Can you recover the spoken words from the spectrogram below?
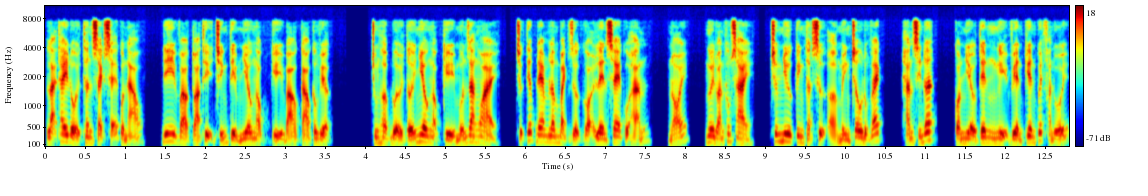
lại thay đổi thân sạch sẽ quần áo, đi vào tòa thị chính tìm nhiêu ngọc kỳ báo cáo công việc. Trùng hợp đổi tới nhiêu ngọc kỳ muốn ra ngoài, trực tiếp đem lâm bạch dược gọi lên xe của hắn, nói, ngươi đoán không sai, trương như kinh thật sự ở minh châu đụng vách, hắn xin đất, còn nhiều tên nghị viên kiên quyết phản đối,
